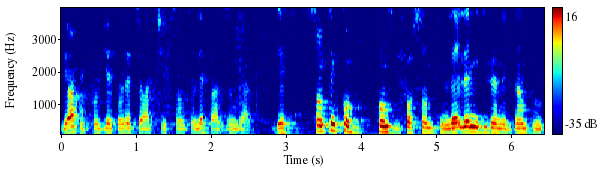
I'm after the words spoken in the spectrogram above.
You have a project wanted to achieve something let's assume that there's something com- comes before something. Let, let me give you an example.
